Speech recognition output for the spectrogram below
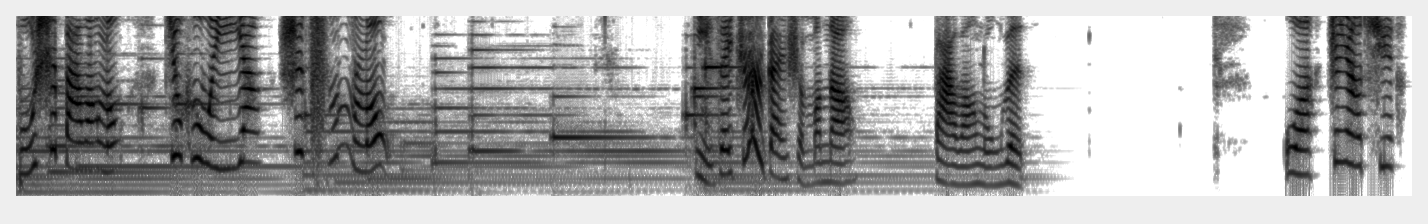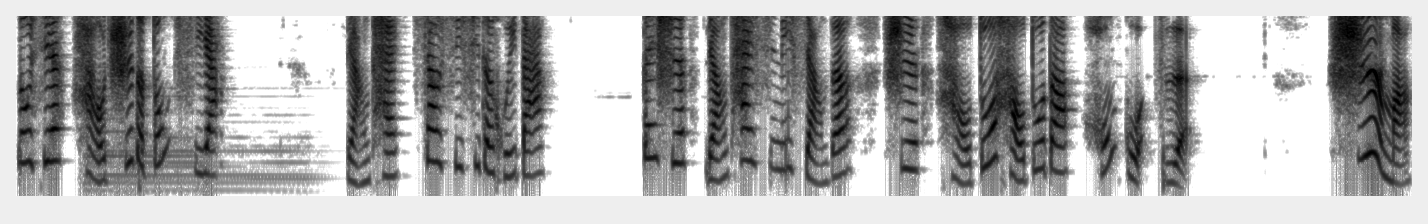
不是霸王龙，就和我一样是慈母龙。你在这儿干什么呢？霸王龙问。我正要去弄些好吃的东西呀。梁太笑嘻嘻的回答，但是梁太心里想的是好多好多的红果子，是吗？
